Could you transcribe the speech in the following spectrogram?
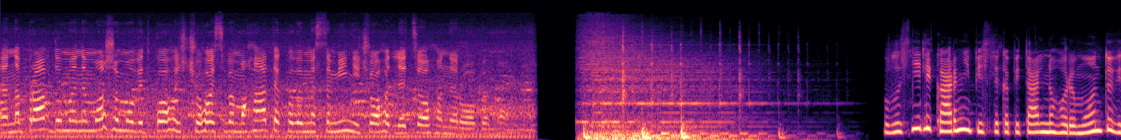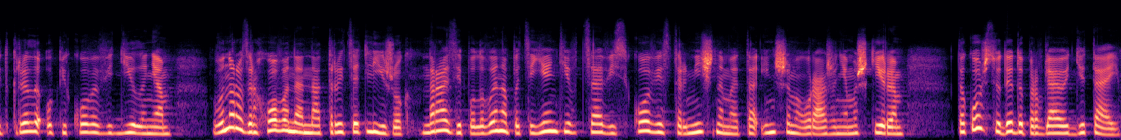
е, направду ми не можемо від когось чогось вимагати, коли ми самі нічого для цього не робимо. В обласній лікарні після капітального ремонту відкрили опікове відділення. Воно розраховане на 30 ліжок. Наразі половина пацієнтів це військові з термічними та іншими ураженнями шкіри. Також сюди доправляють дітей.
